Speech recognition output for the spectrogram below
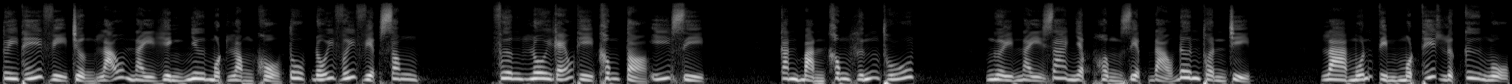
Tuy thế vị trưởng lão này hình như một lòng khổ tu đối với việc song. Phương lôi kéo thì không tỏ ý gì. Căn bản không hứng thú. Người này gia nhập Hồng Diệp đảo đơn thuần chỉ là muốn tìm một thế lực cư ngụ.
